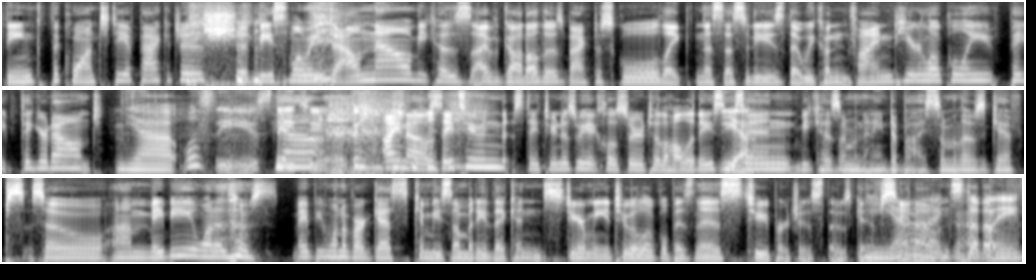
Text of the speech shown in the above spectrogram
think the quantity of packages should be slowing down now because I've got all those back to school like necessities that we couldn't find here locally fi- figured out. Yeah, we'll see. Stay Yeah. tuned. I know. Stay tuned. Stay tuned as we get closer to the holiday Yeah. season because I'm gonna need to buy some of those gifts. So um, maybe one of those, maybe one of our guests can be somebody that can steer me to a local business to purchase those gifts. yeah, you know, instead of exactly.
